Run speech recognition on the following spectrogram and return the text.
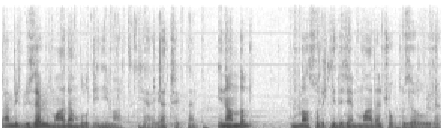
Ben bir güzel bir maden bulup ineyim artık ya. Gerçekten inandım. Bundan sonra gideceğim maden çok güzel olacak.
